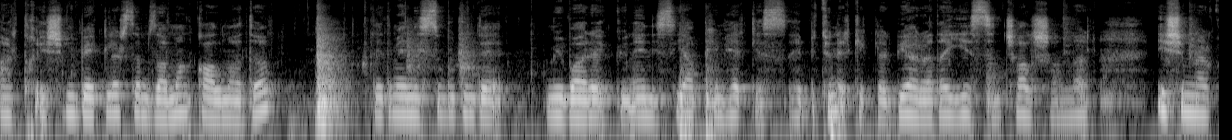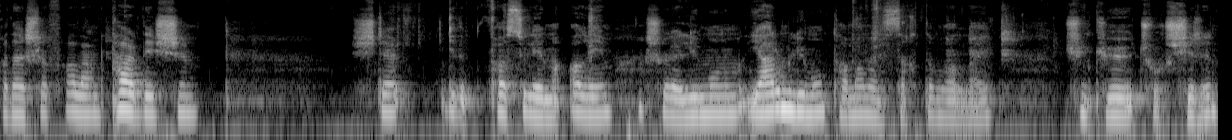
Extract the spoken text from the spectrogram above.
artık eşimi beklersem zaman kalmadı. Dedim en iyisi bugün de mübarek gün en iyisi yapayım. Herkes, bütün erkekler bir arada yesin çalışanlar. Eşimin arkadaşlar falan, kardeşim. İşte gidip fasulyemi alayım. Şöyle limonumu, yarım limon tamamen sıktım vallahi. Çünkü çok şirin.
